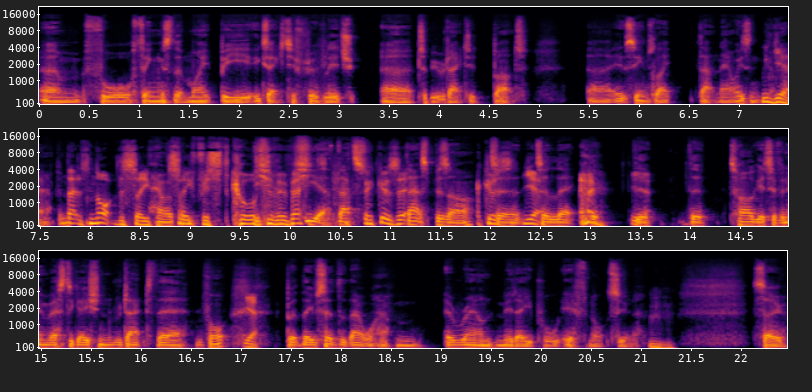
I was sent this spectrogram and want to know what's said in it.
um, for things that might be executive privilege uh, to be redacted, but uh, it seems like that now isn't. Going Yeah, to happen. that's not the safe, However- safest course of events. Yeah, that's because it- that's bizarre because, to, yeah. to let the, Yeah. the, the target of an investigation redact their report. Yeah. but they've said that that will happen around mid-April, if not sooner. Mhm. So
